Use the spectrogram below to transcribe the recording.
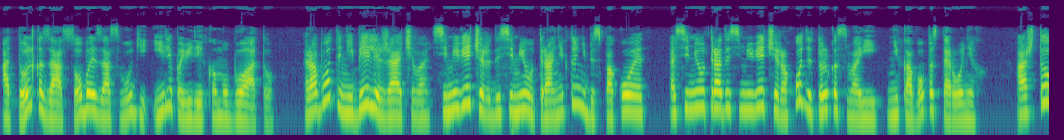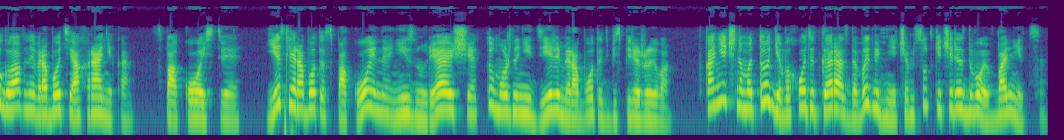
а только за особые заслуги или по великому блату. Работа не бей лежачего. С 7 вечера до 7 утра никто не беспокоит, а с 7 утра до 7 вечера ходят только свои, никого посторонних. А что главное в работе охранника? Спокойствие. Если работа спокойная, не изнуряющая, то можно неделями работать без перерыва конечном итоге выходит гораздо выгоднее, чем сутки через двое в больнице.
